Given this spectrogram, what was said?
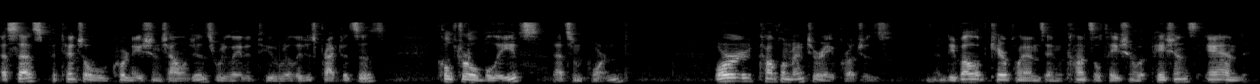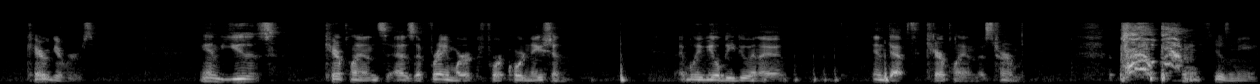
assess potential coordination challenges related to religious practices, cultural beliefs, that's important, or complementary approaches. Develop care plans in consultation with patients and caregivers. And use care plans as a framework for coordination. I believe you'll be doing a in-depth care plan this term. Excuse me.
